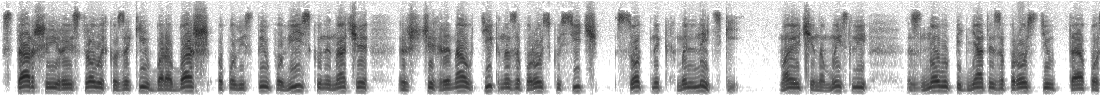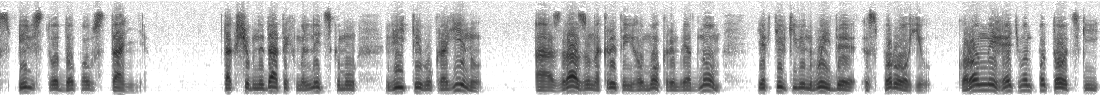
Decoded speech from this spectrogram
старший реєстрових козаків Барабаш оповістив по війську, неначе з Чигрина втік на Запорозьку Січ сотник Хмельницький, маючи на мислі знову підняти запорожців та поспільство до повстання. Так, щоб не дати Хмельницькому війти в Україну, а зразу накрити його мокрим рядном, як тільки він вийде з порогів, коронний гетьман Потоцький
